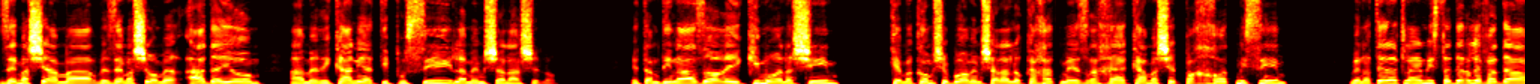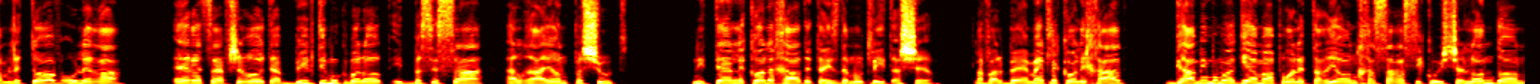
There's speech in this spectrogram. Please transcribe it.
זה מה שאמר וזה מה שאומר עד היום האמריקני הטיפוסי לממשלה שלו. את המדינה הזו הרי הקימו אנשים כמקום שבו הממשלה לוקחת מאזרחיה כמה שפחות מיסים, ונותנת להם להסתדר לבדם, לטוב ולרע. ארץ האפשרויות הבלתי מוגבלות התבססה על רעיון פשוט. ניתן לכל אחד את ההזדמנות להתעשר. אבל באמת לכל אחד, גם אם הוא מגיע מהפרולטריון חסר הסיכוי של לונדון,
